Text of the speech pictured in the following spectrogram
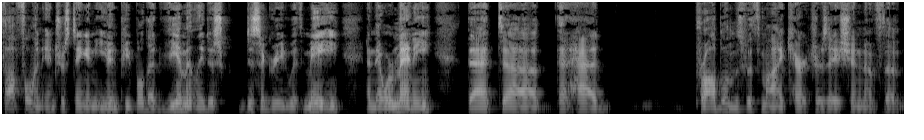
thoughtful and interesting, and even people that vehemently dis- disagreed with me, and there were many that uh, that had problems with my characterization of the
